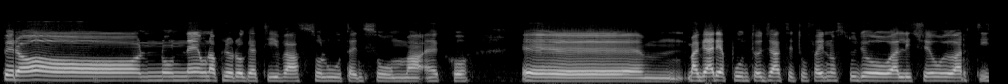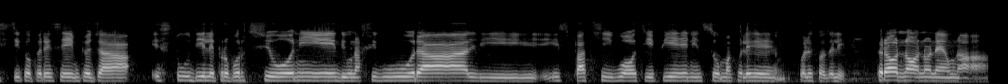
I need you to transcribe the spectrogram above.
però non è una prerogativa assoluta, insomma, ecco. Eh, magari appunto già se tu fai uno studio al liceo artistico, per esempio, già studi le proporzioni di una figura, gli, gli spazi vuoti e pieni, insomma, quelle, quelle, cose lì. Però no, non è una,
